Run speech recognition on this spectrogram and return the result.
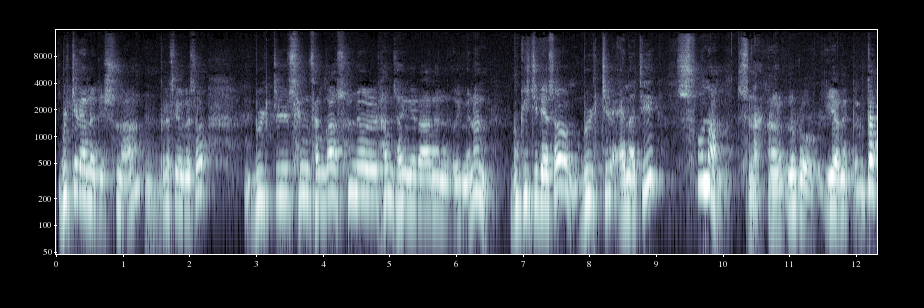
물질 에너지 순환. 음. 그래서 여기서 물질 생산과 소멸 현상이라는 의미는 무기질에서 물질 에너지 순환. 순환으로 이해하는. 그러니까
